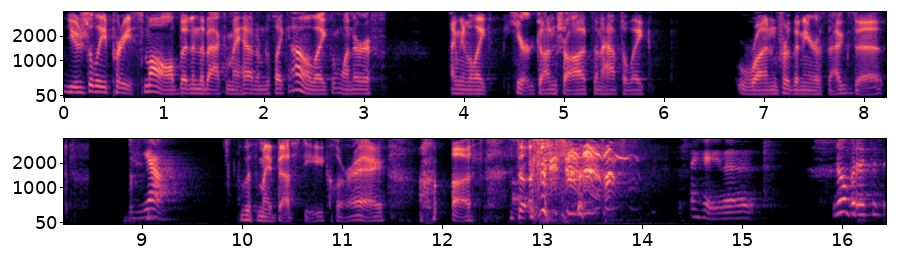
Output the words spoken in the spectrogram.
usually pretty small, but in the back of my head, I'm just like, oh, like wonder if I'm going to like hear gunshots and I have to like run for the nearest exit Yeah. with my bestie, Claire, us. So, I hate it. No, but at this,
